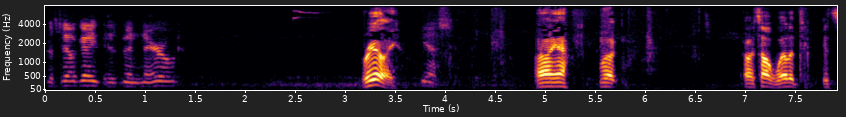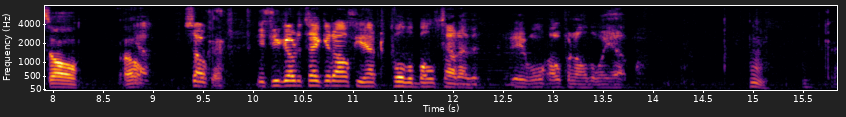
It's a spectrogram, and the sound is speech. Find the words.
the tailgate has been narrowed. Really? Yes. Oh, yeah. Look. Oh, it's all welded. It's all. Oh, Yeah. So okay. if you go to take it off, you have to pull the bolts out of it. It won't open all the way up. Hmm. Okay.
